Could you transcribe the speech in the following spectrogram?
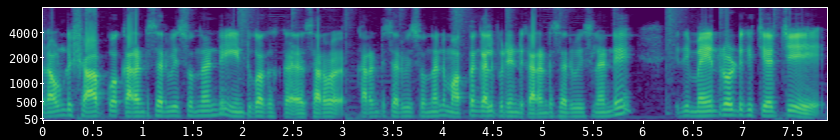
గ్రౌండ్ షాప్కి ఒక కరెంట్ సర్వీస్ ఉందండి ఇంటికి ఒక క- సర్వ కరెంట్ సర్వీస్ ఉందండి. మొత్తం కలిపి రెండు కరెంట్ సర్వీసులు అండి ఇది మెయిన్ రోడ్డుకి చేర్చి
